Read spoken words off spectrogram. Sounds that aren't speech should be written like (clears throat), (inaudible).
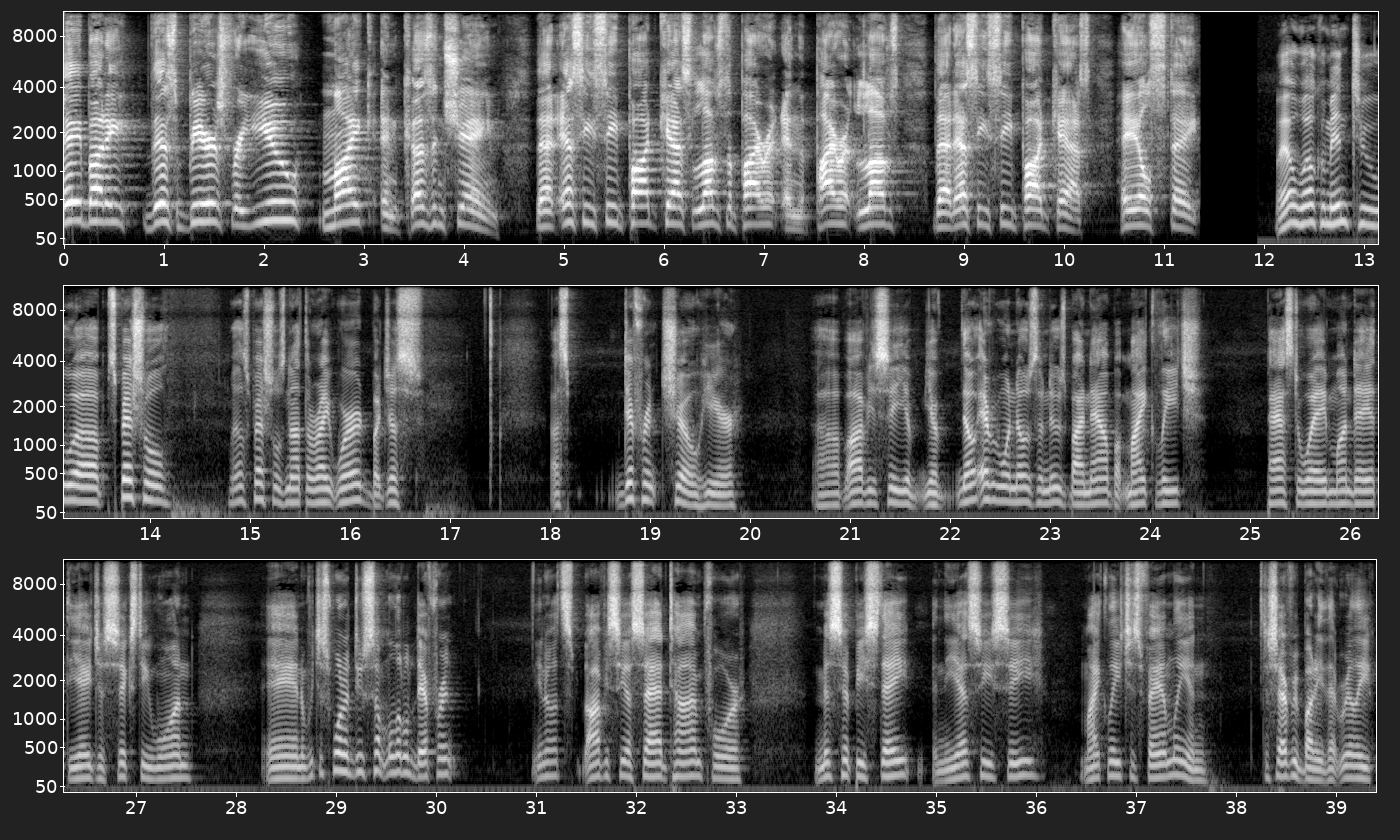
Hey, buddy, this beer's for you, Mike, and cousin Shane. That SEC podcast loves the pirate, and the pirate loves that SEC podcast. Hail State. Well, welcome into uh, special. Well, special is not the right word, but just a sp- different show here. Uh, obviously, you, you know everyone knows the news by now, but Mike Leach passed away Monday at the age of 61 and we just want to do something a little different. You know, it's obviously a sad time for Mississippi State and the SEC, Mike Leach's family, and just everybody that really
